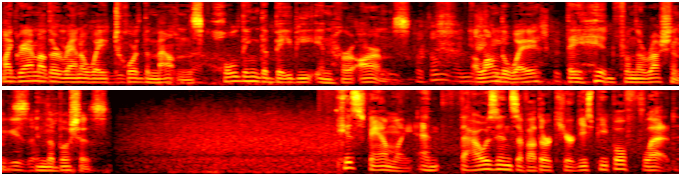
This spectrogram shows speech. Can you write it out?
My grandmother ran away toward the mountains, holding the baby in her arms. Along the way, they hid from the Russians in the bushes. His family and thousands of other Kyrgyz people fled.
